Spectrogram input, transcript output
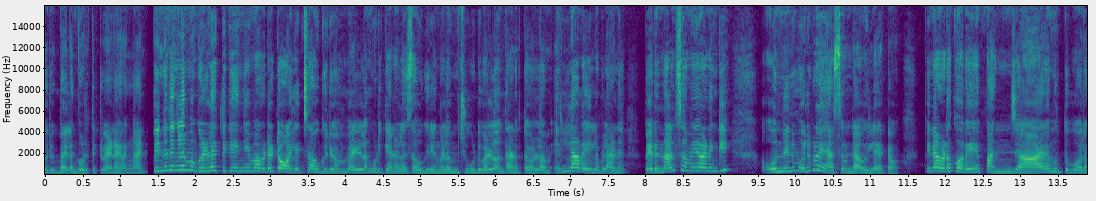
ഒരു ബലം കൊടുത്തിട്ട് വേണം ഇറങ്ങാൻ. പിന്നെ നിങ്ങൾ മുകളിൽ എത്തിക്കഴിഞ്ഞാൽ അവിടെ ടോയ്ലറ്റ് സൗകര്യവും വെള്ളം കുടിക്കാനുള്ള സൗകര്യങ്ങളും ചൂടുവെള്ളവും തണുത്ത വെള്ളവും എല്ലാം അവൈലബിൾ ആണ്. പെരുന്നാൾ സമയമാണെങ്കിൽ ഒന്നിനും ഒരു പ്രയാസം ഉണ്ടാവില്ല കേട്ടോ. പിന്നെ അവിടെ കുറേ പഞ്ചാര മുത്ത് പോലെ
